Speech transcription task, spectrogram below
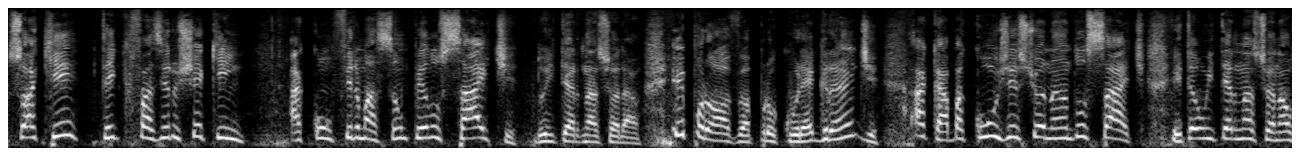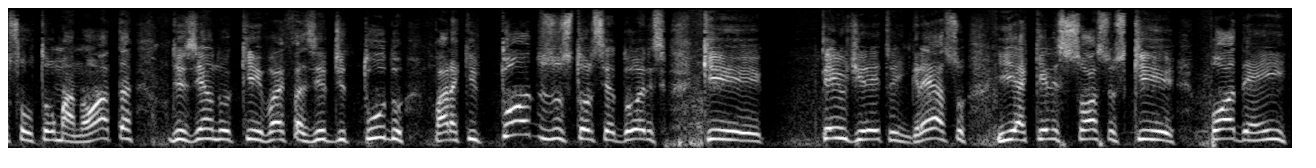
Só que tem que fazer o check-in, a confirmação pelo site do Internacional. E por óbvio, a procura é grande, acaba congestionando o site. Então o Internacional soltou uma nota dizendo que vai fazer de tudo para que todos os torcedores que tem o direito ao ingresso e aqueles sócios que podem ir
